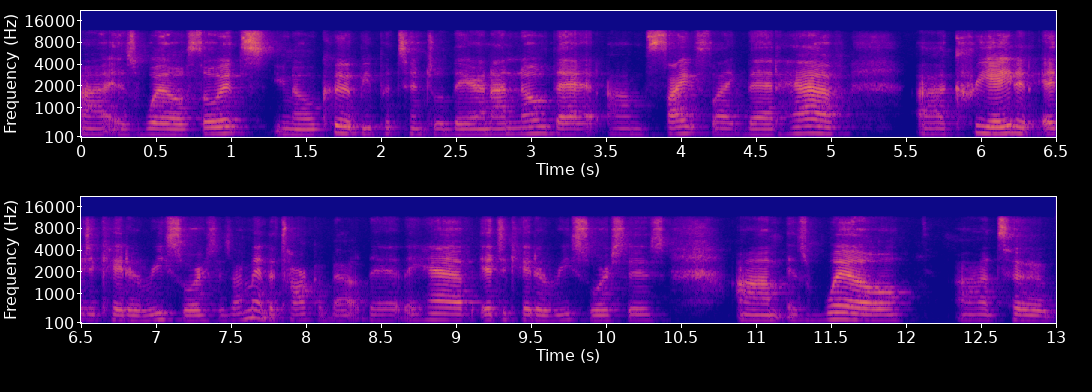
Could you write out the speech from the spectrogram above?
uh, as well. So it's, you know, could be potential there. And I know that um, sites like that have uh, created educator resources. I meant to talk about that. They have educator resources um, as well uh, to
